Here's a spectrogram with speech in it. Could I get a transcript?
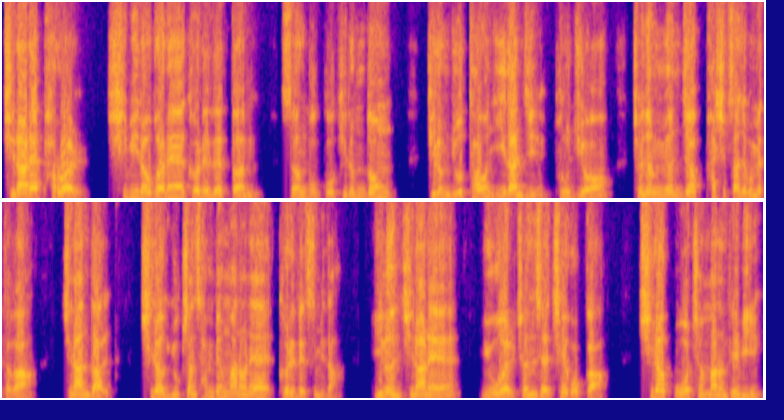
지난해 8월 11억 원에 거래됐던 성북구 기름동 기름 뉴타운 2단지 푸르지오 전용 면적 84제곱미터가 지난달 7억 6,300만 원에 거래됐습니다. 이는 지난해 6월 전세 최고가 7억 5천만 원 대비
